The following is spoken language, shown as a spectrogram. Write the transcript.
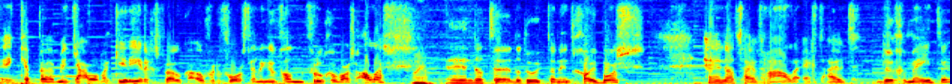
ik heb met jou al een keer eerder gesproken over de voorstellingen van Vroeger was alles. Oh ja. En dat, dat doe ik dan in het Gooibos. En dat zijn verhalen echt uit de gemeente.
